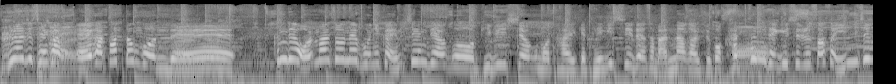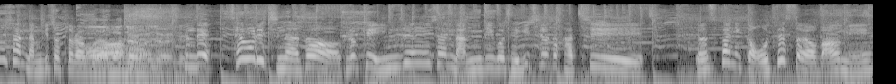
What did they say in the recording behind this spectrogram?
그래야지 제가 맞아요. 애가 탔던 건데. 근데 얼마 전에 보니까 MCND하고 BBC하고 뭐 다 이렇게 대기실에서 만나가지고 같은 어. 대기실을 써서 인증샷 남기셨더라고요. 어, 맞아요, 맞아요, 맞아요. 근데 세월이 지나서 그렇게 인증샷 남기고 대기실에서 같이 연습하니까 어땠어요, 마음이?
